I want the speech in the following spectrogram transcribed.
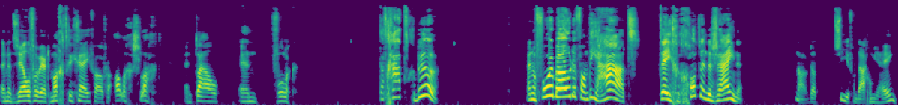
En hetzelfde werd macht gegeven over alle geslacht en taal en volk. Dat gaat gebeuren. En een voorbode van die haat tegen God en de zijnen. Nou, dat zie je vandaag om je heen.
